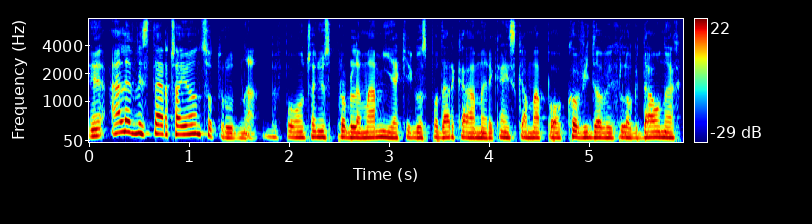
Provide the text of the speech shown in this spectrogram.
e, ale wystarczająco trudna, by w połączeniu z problemami, jakie gospodarka amerykańska ma po covidowych lockdownach,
